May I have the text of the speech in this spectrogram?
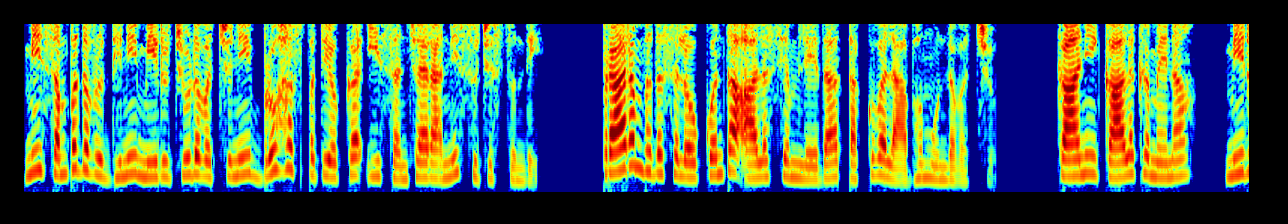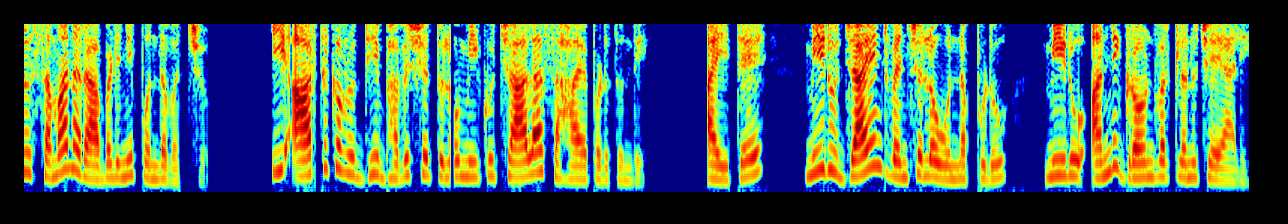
మీ సంపద వృద్ధిని మీరు చూడవచ్చుని బృహస్పతి యొక్క ఈ సంచారాన్ని సూచిస్తుంది. ప్రారంభదశలో కొంత ఆలస్యం లేదా తక్కువ లాభం ఉండవచ్చు. కానీ కాలక్రమేణా మీరు సమాన రాబడిని పొందవచ్చు. ఈ ఆర్థిక వృద్ధి భవిష్యత్తులో మీకు చాలా సహాయపడుతుంది. అయితే మీరు జాయింట్ వెంచర్లో ఉన్నప్పుడు మీరు అన్ని గ్రౌండ్వర్క్లను చేయాలి.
